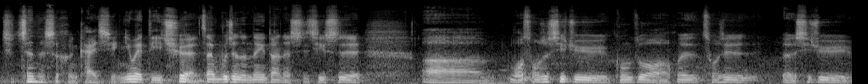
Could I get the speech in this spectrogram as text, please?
就真的是很开心，因为的确在乌镇的那一段的时期是，呃，我从事戏剧工作或者从事呃戏剧。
